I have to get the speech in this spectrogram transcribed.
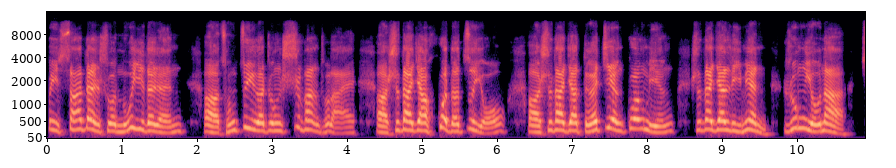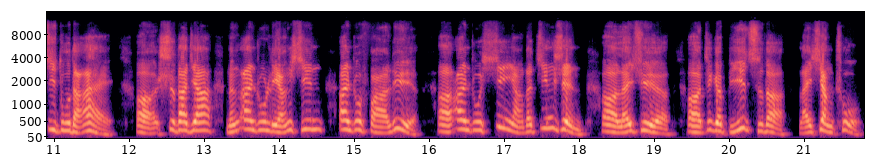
被撒旦所奴役的人啊，从罪恶中释放出来啊，使大家获得自由啊，使大家得见光明，使大家里面拥有那基督的爱啊，使大家能按住良心、按住法律啊、按住信仰的精神啊来去啊这个彼此的来相处。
